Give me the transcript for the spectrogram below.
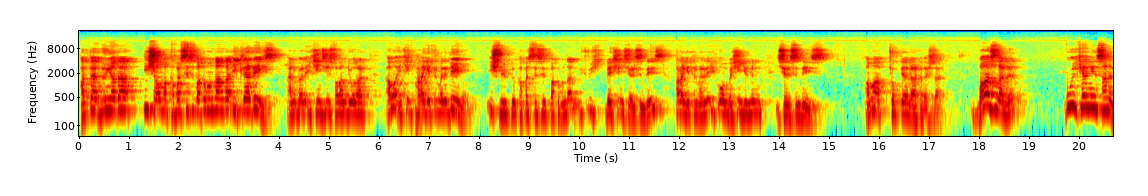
Hatta dünyada iş alma kapasitesi bakımından da ilklerdeyiz. Yani böyle ikinciyiz falan diyorlar. Ama iki, para getirmede değil o. İş büyüklüğü kapasitesi bakımından 3-5'in içerisindeyiz. Para getirmede de ilk 15'in 20'nin içerisindeyiz. Ama çok değerli arkadaşlar. Bazıları bu ülkenin insanı.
